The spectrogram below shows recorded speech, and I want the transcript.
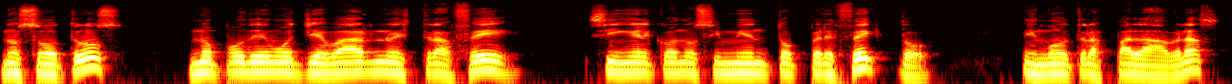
Nosotros no podemos llevar nuestra fe sin el conocimiento perfecto. En otras palabras,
